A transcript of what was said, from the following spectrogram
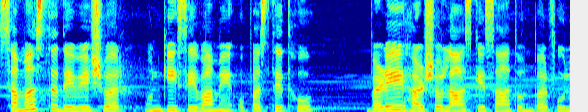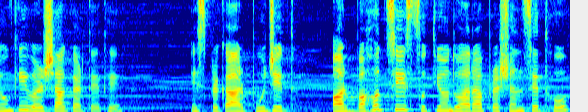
समस्त देवेश्वर उनकी सेवा में उपस्थित हो, बड़े हर्षोल्लास के साथ उन पर फूलों की वर्षा करते थे। इस प्रकार पूजित और बहुत सी स्तुतियों द्वारा प्रशंसित हो,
